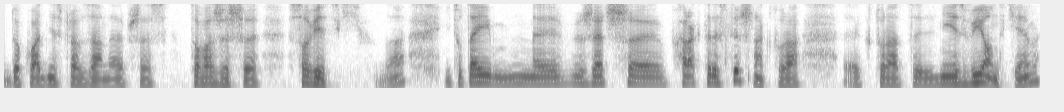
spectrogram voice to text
dokładnie sprawdzane przez towarzyszy sowieckich. I tutaj e, rzecz e, charakterystyczna, która, e, która nie jest wyjątkiem,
